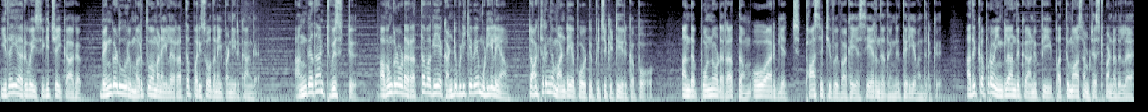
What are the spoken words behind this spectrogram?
இதய அறுவை சிகிச்சைக்காக பெங்களூரு மருத்துவமனையில ரத்த பரிசோதனை பண்ணியிருக்காங்க. அங்கதான் ட்விஸ்ட் அவங்களோட ரத்த வகையை கண்டுபிடிக்கவே முடியலையாம். டாக்டருங்க மண்டைய போட்டு பிச்சுக்கிட்டு இருக்கப்போ அந்த பொண்ணோட ரத்தம் ஓஆர்ஹெச் பாசிட்டிவ் வகையை சேர்ந்ததுன்னு தெரிய வந்திருக்கு. அதுக்கப்புறம் இங்கிலாந்துக்கு அனுப்பி பத்து மாசம் டெஸ்ட் பண்ணதில்ல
